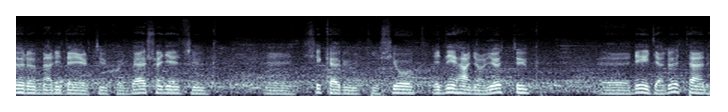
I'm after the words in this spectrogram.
Örömmel ideértünk, hogy versenyezzünk, sikerült is jó. Egy néhányan jöttünk, négyen, öten,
